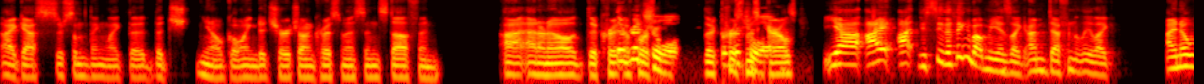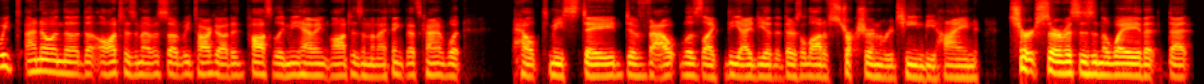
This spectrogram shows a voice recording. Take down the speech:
i guess or something like the the ch- you know going to church on christmas and stuff and i i don't know the, Chri- the of course, ritual. the christmas ritual. carols yeah i i you see the thing about me is like i'm definitely like i know we i know in the the autism episode we talked about it possibly me having autism and i think that's kind of what helped me stay devout was like the idea that there's a lot of structure and routine behind church services and the way that that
